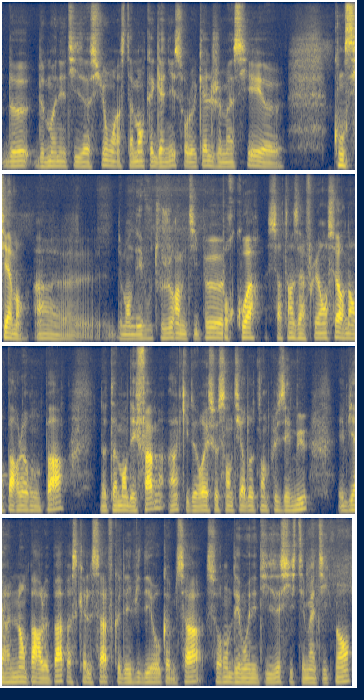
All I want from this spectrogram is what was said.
de, de, monétisation, instamment qu'à gagner, sur lequel je m'assieds euh, consciemment. Hein. Euh, demandez-vous toujours un petit peu pourquoi certains influenceurs n'en parleront pas, notamment des femmes, hein, qui devraient se sentir d'autant plus émues, eh bien elles n'en parlent pas parce qu'elles savent que des vidéos comme ça seront démonétisées systématiquement.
